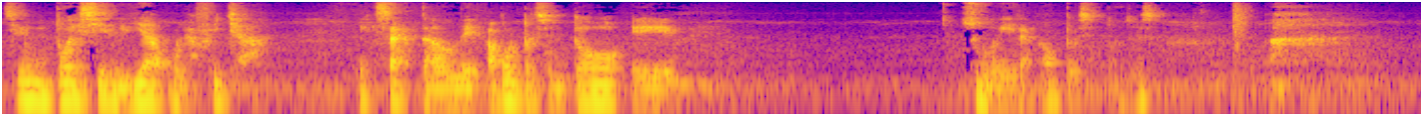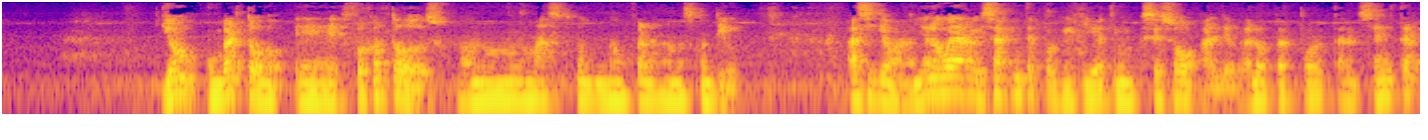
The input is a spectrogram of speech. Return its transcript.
si me puede decir el día o la fecha exacta donde Apple presentó eh, su beta, ¿no? Pues entonces, yo, Humberto, eh, fue con todos, no, no, no, más, no fue nada más contigo. Así que bueno, ya lo voy a revisar, gente, porque aquí yo tengo acceso al Developer Portal Center.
